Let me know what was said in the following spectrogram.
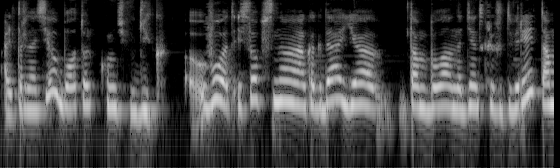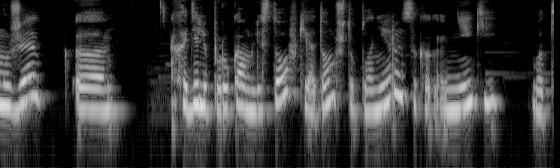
Альтернатива была только какой-нибудь в ГИК. Вот, и, собственно, когда я там была на День открытых дверей, там уже э, ходили по рукам листовки о том, что планируется некий вот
